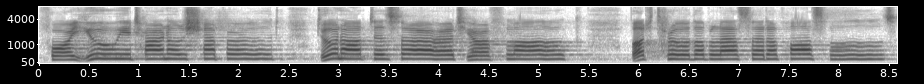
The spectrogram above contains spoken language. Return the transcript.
For you, eternal shepherd, do not desert your flock, but through the blessed apostles,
